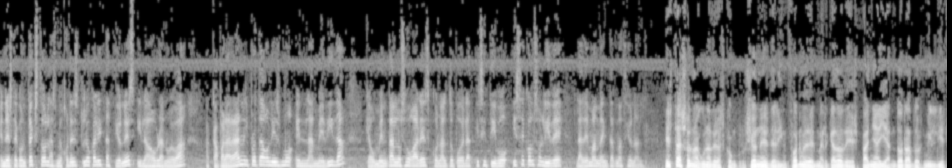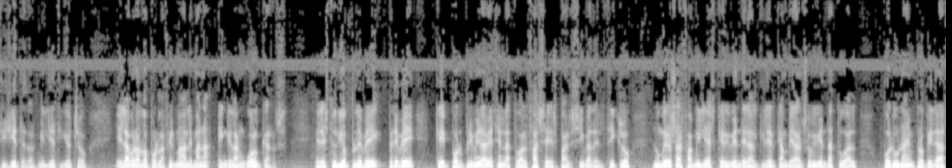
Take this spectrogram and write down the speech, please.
En este contexto, las mejores localizaciones y la obra nueva acapararán el protagonismo en la medida que aumentan los hogares con alto poder adquisitivo y se consolide la demanda internacional. Estas son algunas de las conclusiones del informe del mercado de España y Andorra 2017-2018 elaborado por la firma alemana Engel Walkers. El estudio prevé, que por primera vez en la actual fase expansiva del ciclo, numerosas familias que viven del alquiler cambiarán su vivienda actual por una en propiedad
